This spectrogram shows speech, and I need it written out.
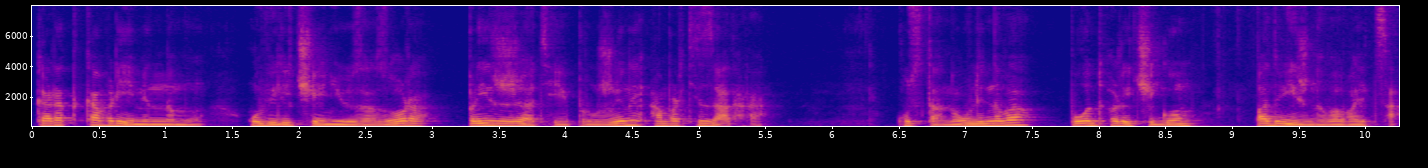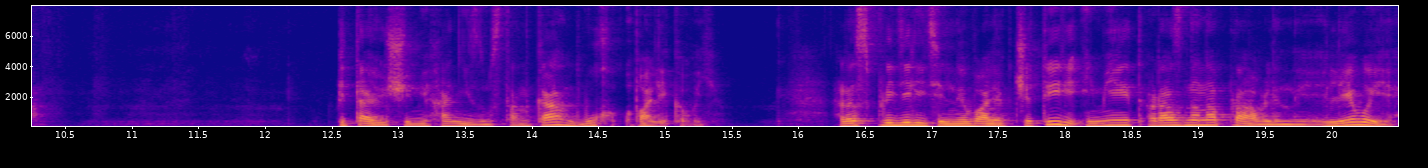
кратковременному увеличению зазора при сжатии пружины амортизатора, установленного под рычагом подвижного вальца. Питающий механизм станка двухваликовый. Распределительный валик 4 имеет разнонаправленные левые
